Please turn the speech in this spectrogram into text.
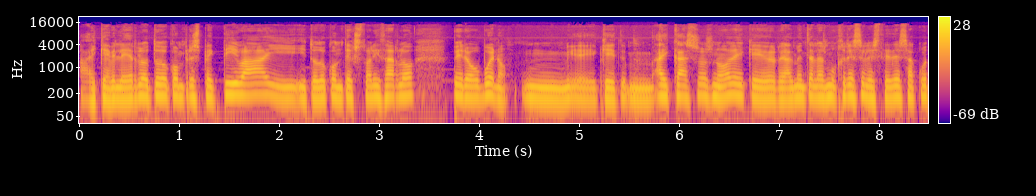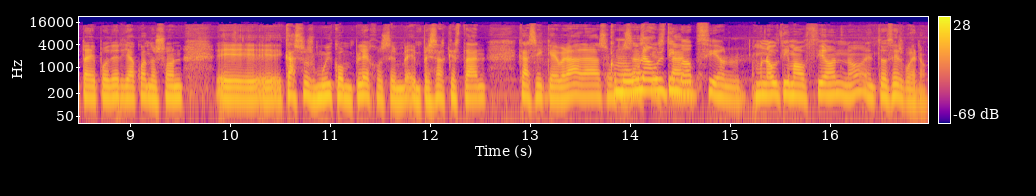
hay que leerlo todo con perspectiva y, todo contextualizarlo, pero bueno, mm, Mm, hay casos ¿no? de que realmente a las mujeres se les cede esa cuota de poder ya cuando son eh, casos muy complejos, en empresas que están casi quebradas. Como una última opción. Una última opción, ¿no? Entonces, bueno,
